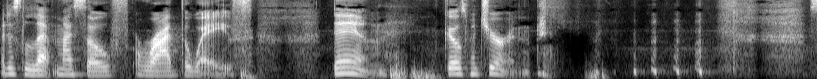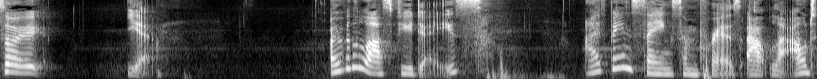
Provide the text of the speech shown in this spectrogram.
I just let myself ride the wave. Damn, girl's maturing. so, yeah. Over the last few days, I've been saying some prayers out loud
